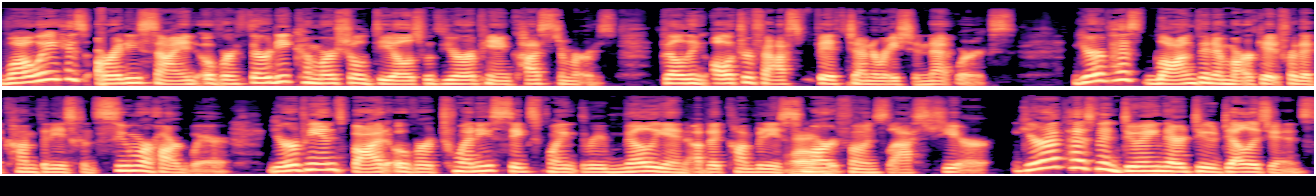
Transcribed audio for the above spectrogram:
Huawei has already signed over 30 commercial deals with European customers, building ultra-fast fifth generation networks. Europe has long been a market for the company's consumer hardware. Europeans bought over 26.3 million of the company's wow. smartphones last year. Europe has been doing their due diligence,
